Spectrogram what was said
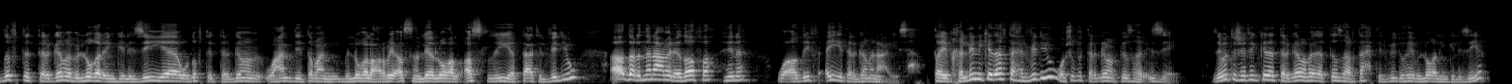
ضفت الترجمة باللغة الإنجليزية وضفت الترجمة وعندي طبعا باللغة العربية أصلا اللي هي اللغة الأصلية بتاعه الفيديو. أقدر إن أنا أعمل إضافة هنا. وأضيف أي ترجمة أنا عايزها. طيب خليني كده أفتح الفيديو وأشوف الترجمة بتظهر إزاي. زي ما أنتم شايفين كده الترجمة بدأت تظهر تحت الفيديو هي باللغة الإنجليزية.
